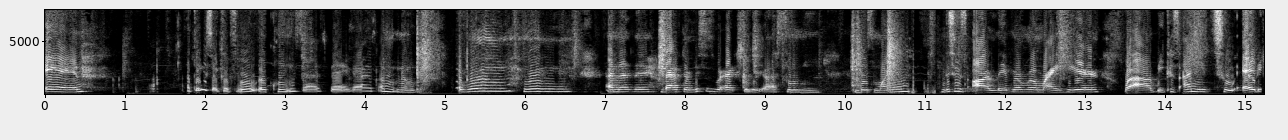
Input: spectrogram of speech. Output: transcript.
And I think it's like a full a queen size bed, guys. I don't know. A room, room, another bathroom. This is where actually y'all see me this morning. This is our living room right here where I'll be because I need to edit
